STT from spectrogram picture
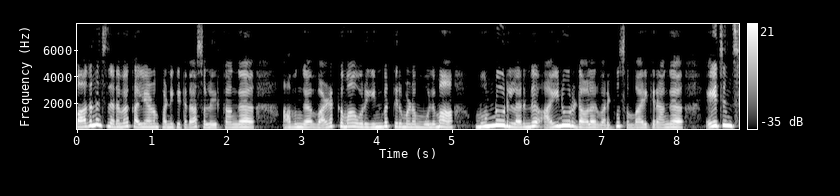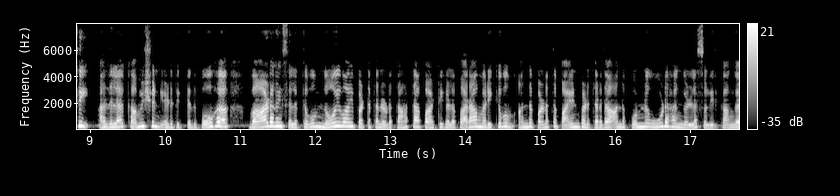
பதினஞ்சு தடவை கல்யாணம் பண்ணிக்கிட்டதா சொல்லியிருக்காங்க. அவங்க வழக்கமா ஒரு இன்ப திருமணம் மூலமா முன்னூறுல இருந்து ஐநூறு டாலர் வரைக்கும் சம்பாதிக்கிறாங்க. ஏஜென்சி அதுல கமிஷன் எடுத்துக்கிட்டது போக வாடகை செலுத்தவும் நோய்வாய்ப்பட்ட தன்னோட தாத்தா பாட்டிகளை பராமரிக்கவும் அந்த பணத்தை பயன்படுத்துறதா அந்த பொண்ணு ஊடகங்கள்ல சொல்லியிருக்காங்க.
